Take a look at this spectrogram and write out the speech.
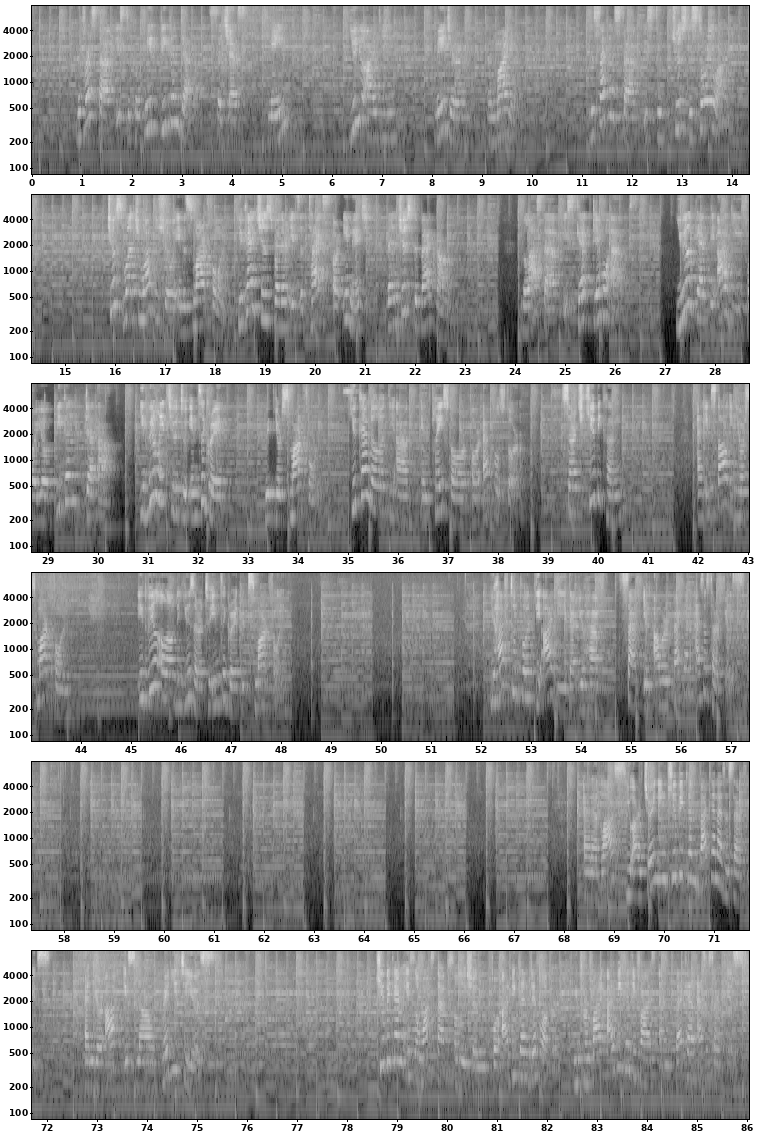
The first step is to complete beacon data, such as name, UUID, major, and minor. The second step is to choose the storyline. Choose what you want to show in the smartphone. You can choose whether it's a text or image, then choose the background. The last step is get demo apps. You will get the ID for your beacon data. It will lead you to integrate with your smartphone. You can download the app in Play Store or Apple Store. Search Cubeacon and install in your smartphone. It will allow the user to integrate with smartphone. You have to put the ID that you have set in our backend as a service. And at last, you are joining Cubeacon backend as a service. And your app is now ready to use. Cubeacon is a one-step solution for iBeacon developer. We provide iBeacon device and backend as a service.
